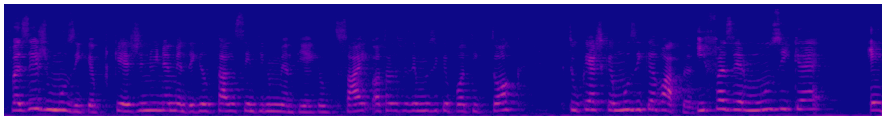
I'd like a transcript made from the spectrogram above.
fazeres música porque é genuinamente aquilo que estás a sentir no momento e é aquilo que sai, ou estás a fazer música para o TikTok que tu queres que a música bata. E fazer música é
